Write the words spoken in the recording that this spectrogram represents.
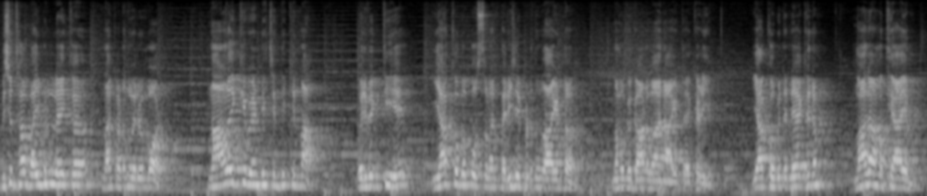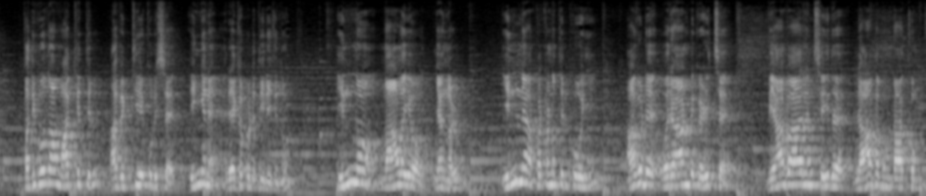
വിശുദ്ധ ബൈബിളിലേക്ക് നാം കടന്നു വരുമ്പോൾ നാളേക്ക് വേണ്ടി ചിന്തിക്കുന്ന ഒരു വ്യക്തിയെ യാക്കോബ് അപ്പോസ്തലൻ പരിചയപ്പെടുത്തുന്നതായിട്ട് നമുക്ക് കാണുവാനായിട്ട് കഴിയും. യാക്കോബിന്റെ ലേഖനം നാലാം അധ്യായം പതിമൂന്നാം വാക്യത്തിൽ ആ വ്യക്തിയെക്കുറിച്ച് ഇങ്ങനെ രേഖപ്പെടുത്തിയിരിക്കുന്നു. ഇന്നോ നാളെയോ ഞങ്ങൾ ഇന്ന പട്ടണത്തിൽ പോയി അവിടെ ഒരാണ്ട് കഴിച്ച് വ്യാപാരം ചെയ്ത് ലാഭമുണ്ടാക്കും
